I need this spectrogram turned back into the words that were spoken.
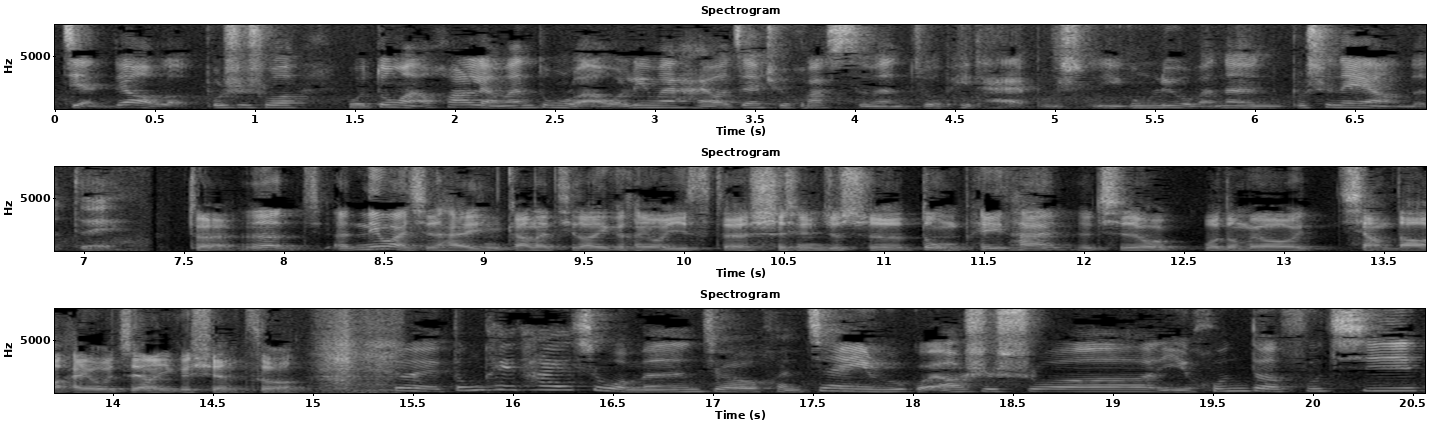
减掉了，不是说我冻卵花了两万冻卵，我另外还要再去花四万做胚胎，不是一共六万，那不是那样的，对。对，那，另外其实还有你刚才提到一个很有意思的事情，就是冻胚胎。其实我我都没有想到还有这样一个选择。对，冻胚胎是我们就很建议，如果要是说已婚的夫妻，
